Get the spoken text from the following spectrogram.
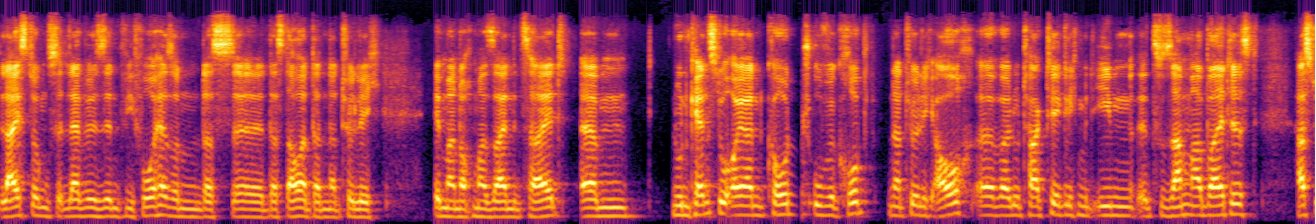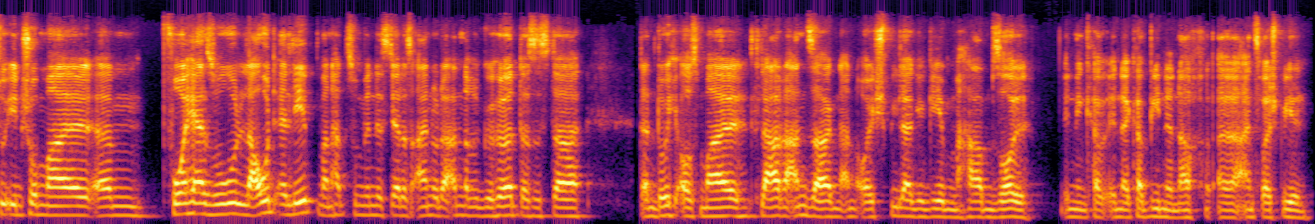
Leistungslevel sind wie vorher, sondern das, äh, das dauert dann natürlich immer noch mal seine Zeit. Ähm, nun kennst du euren Coach Uwe Krupp natürlich auch, äh, weil du tagtäglich mit ihm äh, zusammenarbeitest. Hast du ihn schon mal ähm, vorher so laut erlebt? Man hat zumindest ja das ein oder andere gehört, dass es da dann durchaus mal klare Ansagen an euch Spieler gegeben haben soll in, den, in der Kabine nach äh, ein, zwei Spielen.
